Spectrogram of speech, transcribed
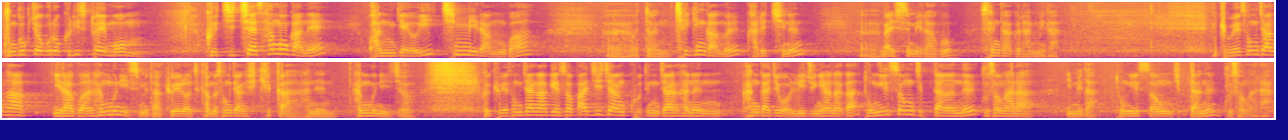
궁극적으로 그리스도의 몸 그 지체 상호 간의 관계의 친밀함과 어, 어떤 책임감을 가르치는 어, 말씀이라고 생각을 합니다. 교회 성장학이라고 하는 학문이 있습니다. 교회를 어떻게 하면 성장시킬까 하는 학문이죠. 그 교회 성장학에서 빠지지 않고 등장하는 한 가지 원리 중에 하나가 동일성 집단을 구성하라입니다. 동일성 집단을 구성하라.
